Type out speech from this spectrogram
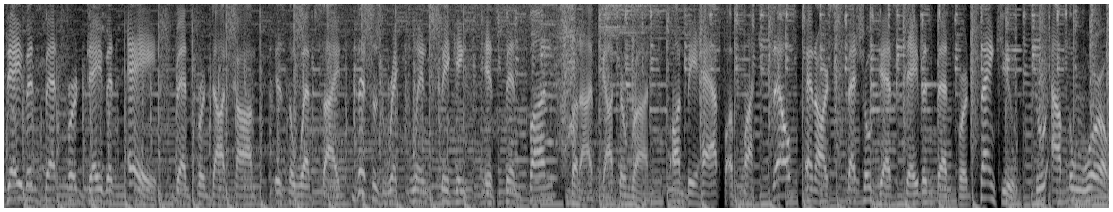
David Bedford, David A. Bedford.com is the website. This is Rick Flynn speaking. It's been fun, but I've got to run. On behalf of myself and our special guest, David Bedford, thank you throughout the world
